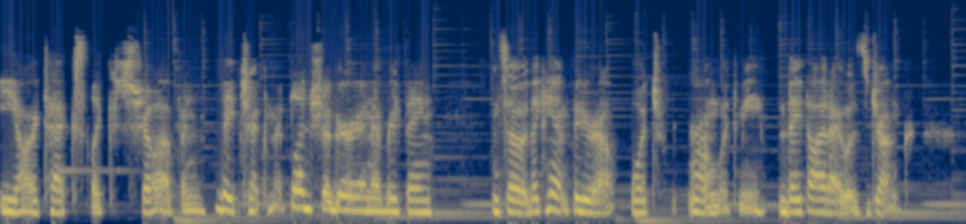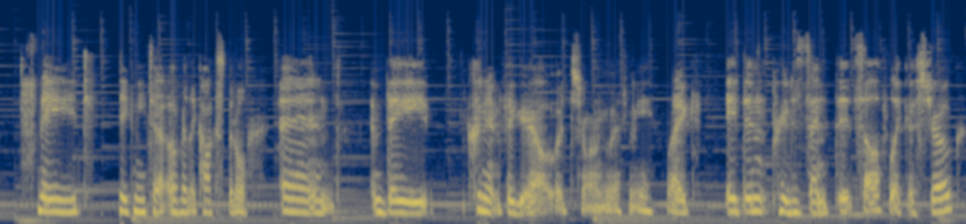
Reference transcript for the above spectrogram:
ER techs like show up and they check my blood sugar and everything. And so they can't figure out what's wrong with me. They thought I was drunk. They t- take me to Overlake Hospital and they couldn't figure out what's wrong with me. Like, it didn't present itself like a stroke.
